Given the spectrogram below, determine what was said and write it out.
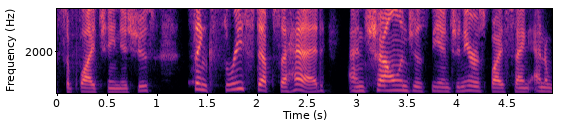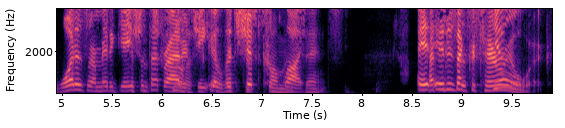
supply chain issues, thinks three steps ahead, and challenges the engineers by saying, "And what is our mitigation yeah, strategy if the that's chip supply?" Sense. It, that's it is secretarial work.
